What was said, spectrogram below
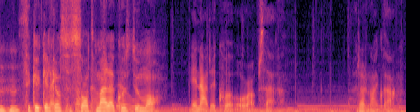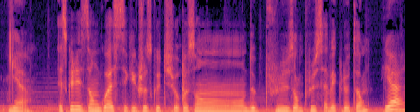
Mm -hmm. C'est que quelqu'un se sente mal à cause de moi. Inadequate or upset. I don't like that. Yeah. Est-ce que les angoisses, c'est quelque chose que tu ressens de plus en plus avec le temps? Yeah,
